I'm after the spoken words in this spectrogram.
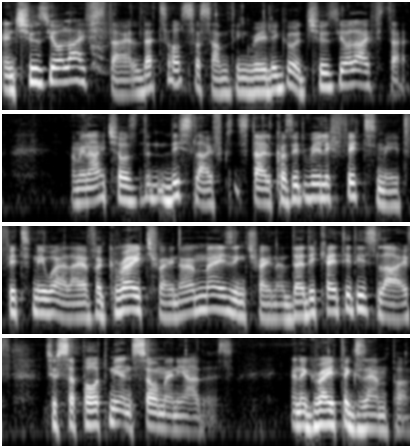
And choose your lifestyle. That's also something really good. Choose your lifestyle. I mean, I chose this lifestyle because it really fits me. It fits me well. I have a great trainer, amazing trainer, dedicated his life to support me and so many others. And a great example.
